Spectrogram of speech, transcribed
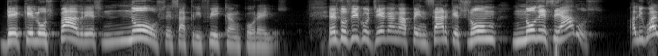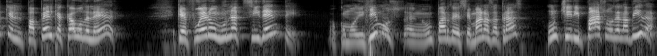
de que los padres no se sacrifican por ellos. Estos hijos llegan a pensar que son no deseados, al igual que el papel que acabo de leer, que fueron un accidente, o como dijimos en un par de semanas atrás, un chiripazo de la vida.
